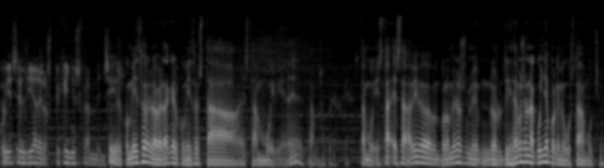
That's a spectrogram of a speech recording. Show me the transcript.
Hoy es el día de los pequeños fragmentos. Sí, el comienzo, la verdad que el comienzo está, está muy bien, ¿eh? Vamos a poner bien. Está muy, está, está- a mí me- por lo menos me- lo utilizamos en una cuña porque me gustaba mucho.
